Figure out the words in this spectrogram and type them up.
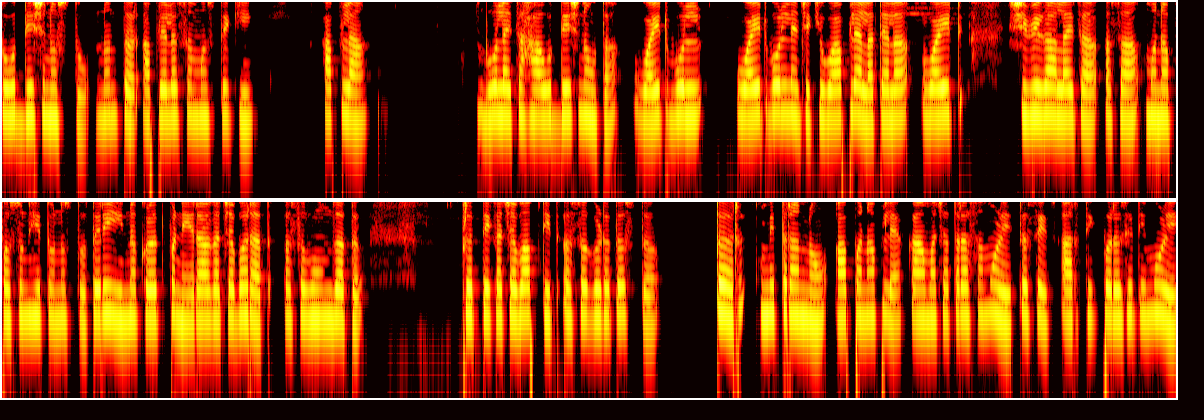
तो उद्देश नसतो. नंतर आपल्याला समजते की आपला बोलायचा हा उद्देश नव्हता. वाईट बोल वाईट बोलण्याचे किंवा आपल्याला त्याला वाईट शिवी घालायचा असा मनापासून हेतू नसतो तरीही नकळतपणे रागाच्या भरात असं होऊन जातं. प्रत्येकाच्या बाबतीत असं घडत असतं. तर मित्रांनो आपण आपल्या कामाच्या त्रासामुळे तसेच आर्थिक परिस्थितीमुळे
